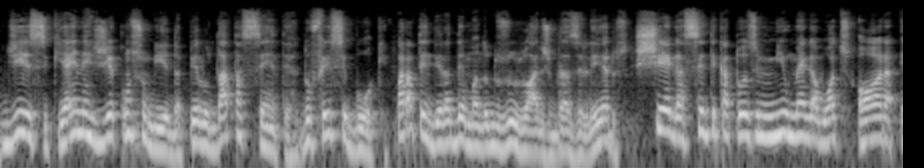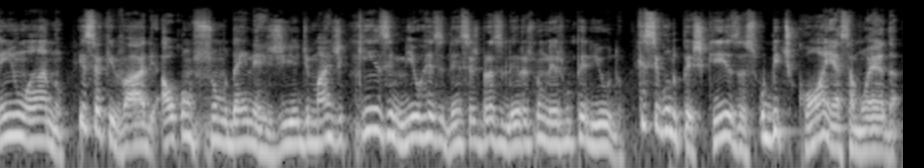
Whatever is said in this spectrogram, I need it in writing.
disse que a energia consumida pelo data center do Facebook para atender a demanda dos usuários brasileiros chega a 114 mil megawatts-hora em um ano. Isso equivale ao consumo da energia energia de mais de 15 mil residências brasileiras no mesmo período. Que, segundo pesquisas, o Bitcoin, essa moeda,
